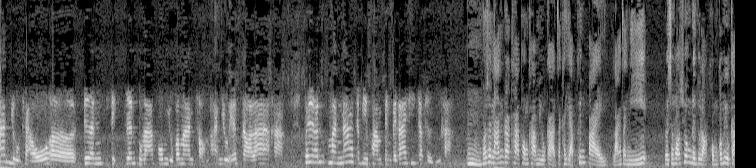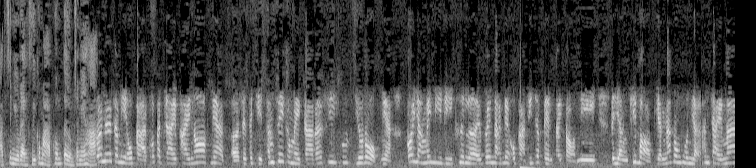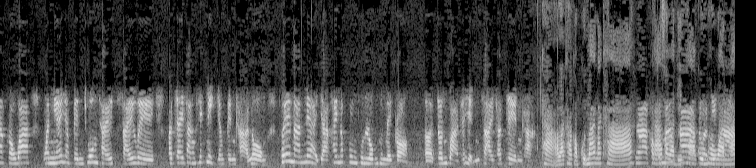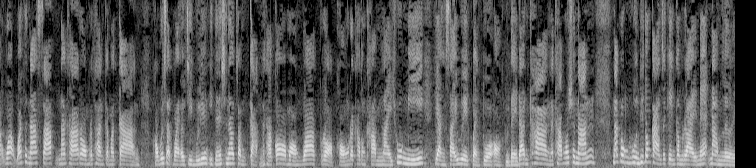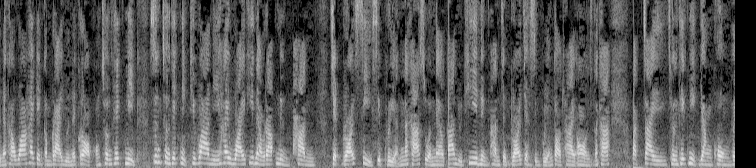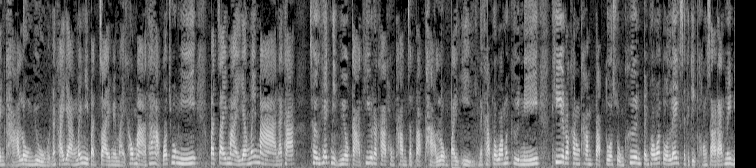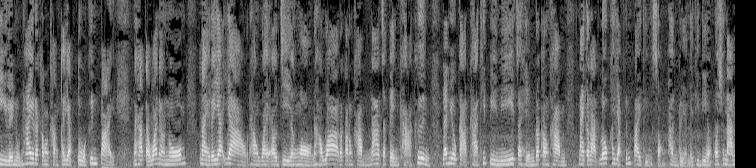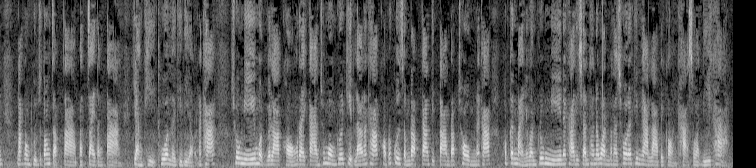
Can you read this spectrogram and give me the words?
ตั้งอยู่แถวเอ่อเดือนสิเดือนตุลาคมอยู่ประมาณ 2,000 US ดอลลาร์ค่ะ เพราะฉะนั้นมันน่าจะมีความเป็นไปได้ที่จะถึงค่ะ อืม เพราะฉะนั้นราคาทองคำมีโอกาสจะขยับขึ้นไป หลังจากนี้โดยเฉพาะช่วงเดือนตุลาคมก็มีโอกาสที่จะมีแรงซื้อเข้ามาเพิ่มเติมใช่ไหมคะ ก็น่าจะมีโอกาสเพราะปัจจัยภายนอกเนี่ยเอ่อเศรษฐกิจทั้งซีกอเมริกาและซีกยุโรปเนี่ย ก็ยังไม่มีดีขึ้นเลยเพราะนั้นในโอกาสที่จะเป็นไปต่อมี แต่อย่างที่บอกอย่างนักลงทุนอย่าตั้นใจมาก เพราะว่าวันนี้ยังเป็นช่วงใช้ไซด์เวย์ปัจจัยทางเทคนิคยังเป็นขาลง เพราะฉะนั้นเนี่ยอยากให้นักลงทุนลงทุนในกรอบ อ่อจนกว่าจะเห็นทรายชัดเจนค่ะ ค่ะเอาละค่ะขอบคุณมากนะคะค่ะขอบคุณสมากวัสดีค่ะค่ะคุณสวัสพดีวันค่ะณววัฒนทรัพย์นะคะ รองประธานกรรมการของบริษัท YLG Bullion International จำกัดนะคะ ก็มองว่ากรอบของราคาทองคำในช่วงนี้อย่างไซด์เวย์แกว่งตัวออกอยู่ในด้านข้างนะคะ เพราะฉะนั้นนักลงทุนที่ต้องการจะเก็งกำไรแนะนำเลยนะคะ ว่าให้เก็งกำไรอยู่ในกรอบของเชิงเทคนิค ซึ่งเชิงเทคนิคที่ว่านี้ให้ไว้ที่แนวรับ 1,740 เหรียญนะคะ ส่วนแนวต้านอยู่ที่ 1,770 เหรียญต่อทริออนนะคะ ปัจจัยเชิงเทคนิคยังคงเป็นขาลงอยู่นะคะ ยังไม่มีปัจจัยใหม่ ๆ เข้ามา ถ้าหากว่าช่วงนี้ปัจจัยใหม่ยังไม่มานะคะ เชิงเทคนิคมีโอกาสที่ราคาทองคำจะปรับฐานลงไปอีกนะคะเพราะว่าเมื่อคืนนี้ที่ราคาทองคำปรับตัวสูงขึ้น เป็นเพราะว่าตัวเลขเศรษฐกิจของสหรัฐไม่ดีเลยหนุนให้ราคาทองคำขยับตัวขึ้นไปนะคะแต่ว่าแนวโน้มในระยะยาวทาง YLG ยังมองนะคะว่าราคาทองคำน่าจะเป็นขาขึ้น และมีโอกาสค่ะที่ปีนี้จะเห็นราคาทองคำในตลาดโลกขยับขึ้นไปถึง 2,000 เหรียญเลยทีเดียว เพราะฉะนั้นนักลงทุนจะต้องจับตาปัจจัยต่างๆ อย่างถี่ถ้วนเลยทีเดียวนะคะ ช่วงนี้หมดเวลาของรายการชั่วโมงธุรกิจแล้วนะคะ ขอบพระคุณสำหรับการติดตามรับชมนะคะ พบกันใหม่ในวันพรุ่งนี้นะคะ ดิฉันธนวันบรรทโชตและทีมงานลาไปก่อนค่ะ สวัสดีค่ะ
